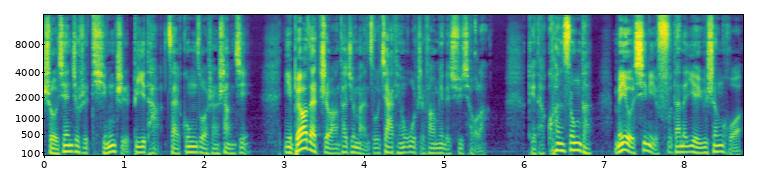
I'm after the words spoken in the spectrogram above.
首先就是停止逼他在工作上上进，你不要再指望他去满足家庭物质方面的需求了，给他宽松的、没有心理负担的业余生活，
